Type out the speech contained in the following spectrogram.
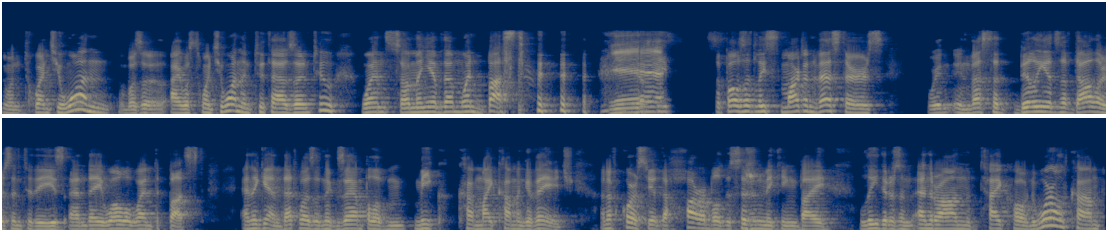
when 21 was a, I was 21 in 2002 when so many of them went bust. yeah. You know, supposedly smart investors invested billions of dollars into these and they all went bust. And again, that was an example of me, my coming of age. And of course, you had the horrible decision making by leaders in Enron, Tyco, and WorldCom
